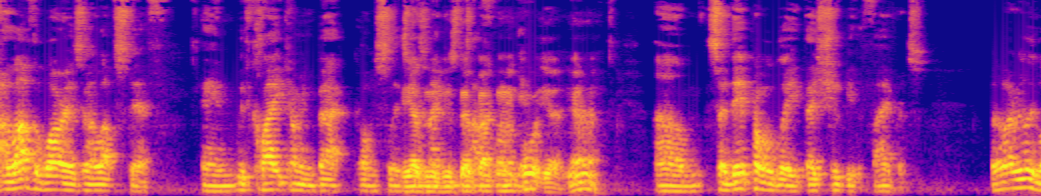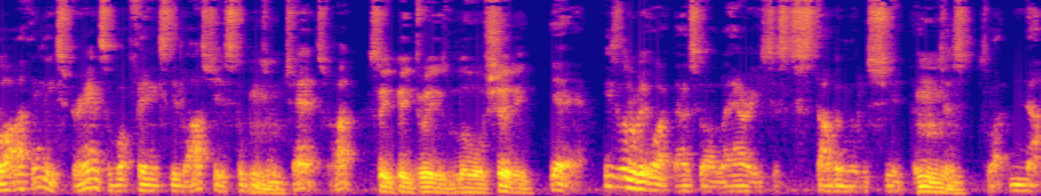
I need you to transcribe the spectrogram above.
I love the Warriors and I love Steph. And with Clay coming back, obviously, it's he hasn't even stepped back on the court yet. Yeah. Um, so they're probably they should be the favourites. But I really like. I think the experience of what Phoenix did last year still gives them a chance, right? CP3 is a little shitty. Yeah, he's a little bit like those guy Lowry. He's just stubborn little shit. That Mm. just like, nah,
